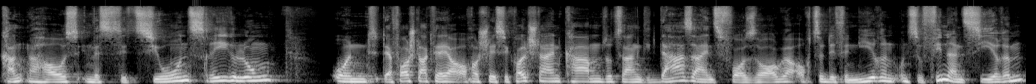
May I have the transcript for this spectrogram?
Krankenhausinvestitionsregelung. Und der Vorschlag, der ja auch aus Schleswig-Holstein kam, sozusagen die Daseinsvorsorge auch zu definieren und zu finanzieren,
